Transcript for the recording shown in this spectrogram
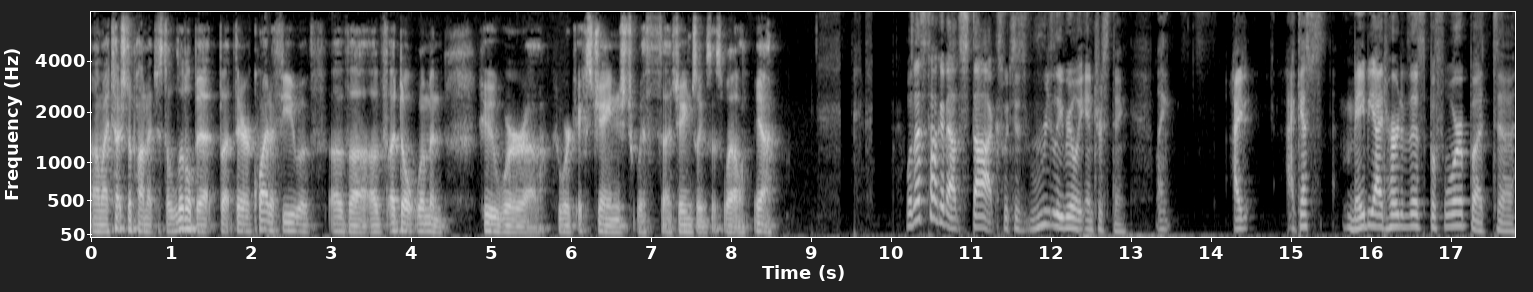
Um, I touched upon it just a little bit, but there are quite a few of of, uh, of adult women who were uh, who were exchanged with uh, changelings as well. Yeah. Well, let's talk about stocks, which is really really interesting. Like, I I guess maybe I'd heard of this before, but uh,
